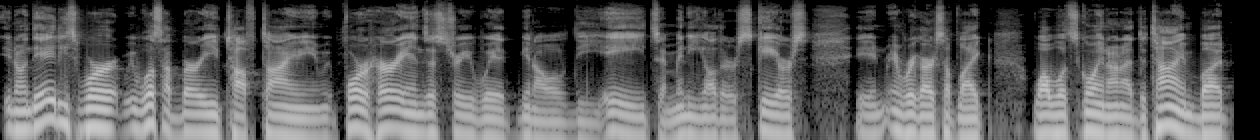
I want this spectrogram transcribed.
you know in the '80s were it was a very tough time for her industry with you know the AIDS and many other scares in, in regards of like what was going on at the time. But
